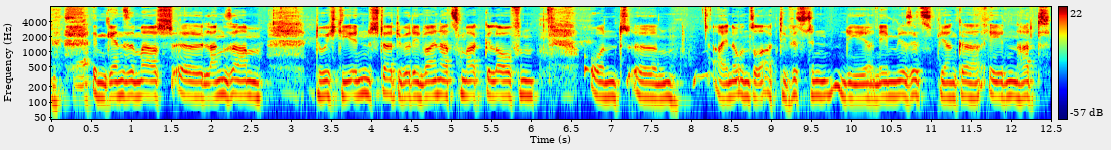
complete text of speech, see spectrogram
Im Gänsemarsch äh, langsam durch die Innenstadt über den Weihnachtsmarkt gelaufen. Und ähm, eine unserer Aktivistinnen, die neben mir sitzt, Bianca Eden, hat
